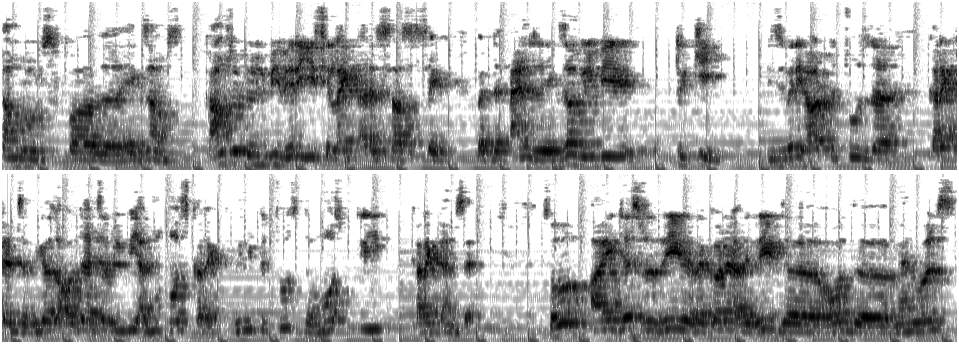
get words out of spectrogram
thumb rules for the exams. Concept will be very easy, like as said, but the and the exam will be tricky. It's very hard to choose the correct answer because all the answer will be almost correct. We need to choose the mostly correct answer. So I just read recorded. I read the, all the manuals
